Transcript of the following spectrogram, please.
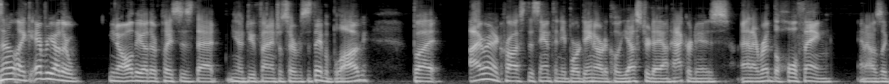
Thanks. like every other, you know, all the other places that you know do financial services, they have a blog. But I ran across this Anthony Bourdain article yesterday on Hacker News, and I read the whole thing, and I was like,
